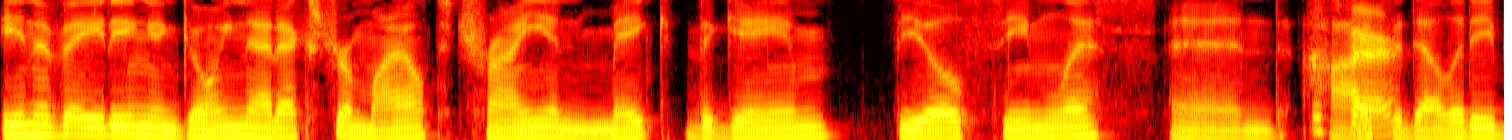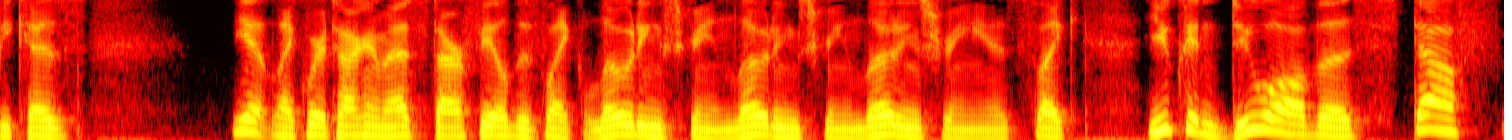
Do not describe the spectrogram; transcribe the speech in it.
innovating and going that extra mile to try and make the game feel seamless and That's high fair. fidelity. Because yeah, like we are talking about, Starfield is like loading screen, loading screen, loading screen. It's like you can do all the stuff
